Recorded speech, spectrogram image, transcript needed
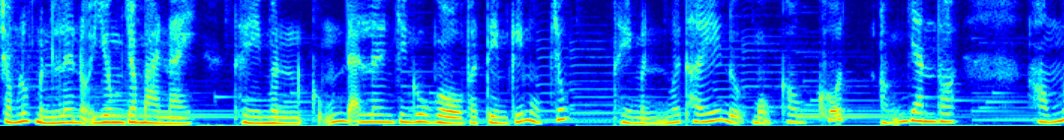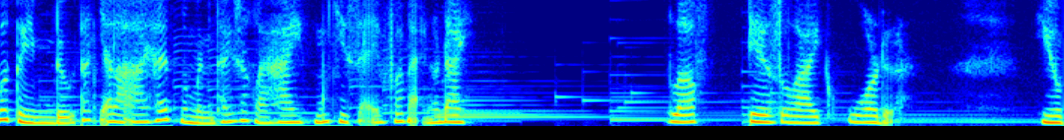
Trong lúc mình lên nội dung cho bài này, thì mình cũng đã lên trên google và tìm kiếm một chút, thì mình mới thấy được một câu quote ẩn danh thôi. Không có tìm được tác giả là ai hết mà mình thấy rất là hay, muốn chia sẻ với bạn ở đây. Love is like water. You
